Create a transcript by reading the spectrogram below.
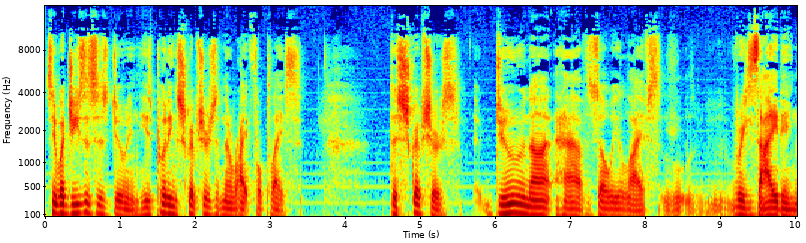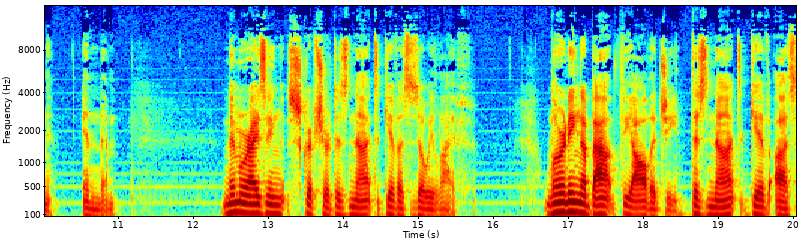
See what Jesus is doing, he's putting scriptures in the rightful place. The scriptures do not have Zoe life residing in them. Memorizing scripture does not give us Zoe life. Learning about theology does not give us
